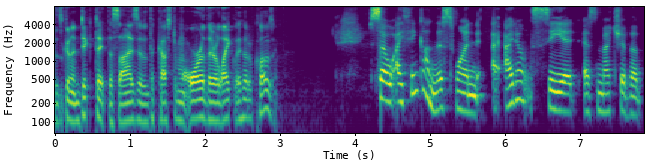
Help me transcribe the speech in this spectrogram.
that's going to dictate the size of the customer or their likelihood of closing. So I think on this one, I, don't see it as much of a.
